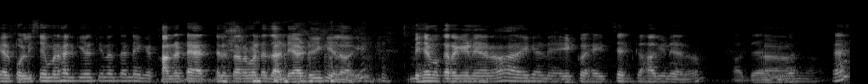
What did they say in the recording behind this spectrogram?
ය පොලිසේම හල් කියල තින දන්න? එක කනට ඇත්තන තරමට දඩ අඩුයි කියලාගේ මෙහෙම කරගෙන යනවා. ඒගන එක්ක හෙට්සෙට් ගහගෙන යනවා. අද?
